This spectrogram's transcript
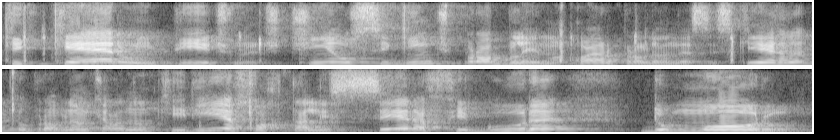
que quer o impeachment tinha o seguinte problema. Qual era o problema dessa esquerda? O problema é que ela não queria fortalecer a figura do Moro.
